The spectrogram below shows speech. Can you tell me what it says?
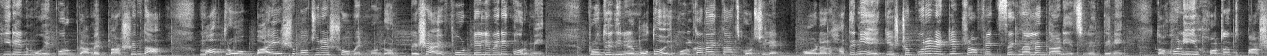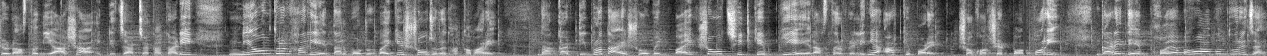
হিরেন মহিপুর গ্রামের বাসিন্দা মাত্র বাইশ বছরের সৌমেন মণ্ডল, পেশায় ফুড ডেলিভারি কর্মী। প্রতিদিনের মতোই কলকাতায় কাজ করছিলেন। অর্ডার হাতে নিয়ে কেষ্টপুরের একটি ট্রাফিক সিগন্যালে দাঁড়িয়েছিলেন তিনি। তখনই হঠাৎ পাশের রাস্তা দিয়ে আসা একটি চার চাকা গাড়ি নিয়ন্ত্রণ হারিয়ে তার মোটর বাইকে সজোরে ধাক্কা মারে। ধাক্কার তীব্রতায় সৌমেন বাইক সহ ছিটকে গিয়ে রাস্তার রেলিংয়ে আটকে পড়েন সংঘর্ষের পরপরই গাড়িতে ভয়াবহ আগুন ধরে যায়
